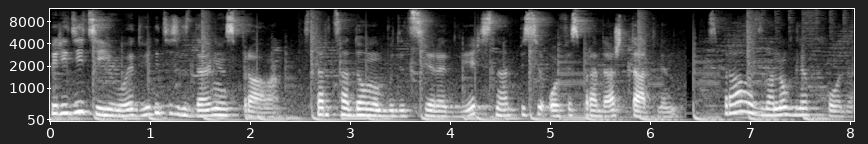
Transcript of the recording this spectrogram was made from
перейдите его и двигайтесь к зданию справа. С торца дома будет серая дверь с надписью «Офис продаж Татлин». Справа звонок для входа.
